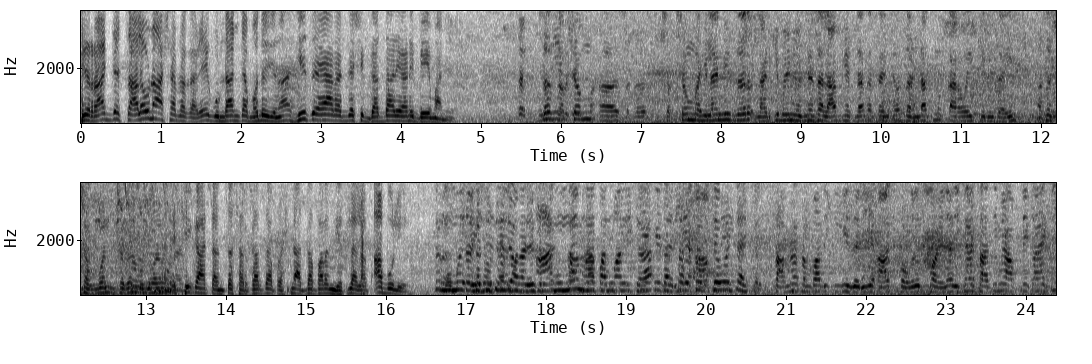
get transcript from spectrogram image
हे राज्य चालवणं अशा प्रकारे गुंडांच्या मदतीनं हीच या राज्याची गद्दारी आणि बेमानी आहे. सर सक्षम सक्षम महिलांनी जर लाडकी बहीण योजनेचा लाभ घेतला तर त्यांच्यावर दंडात्मक कारवाई केली जाईल असं छगन छगन भुजबळ. ठीक आहे त्यांचा सरकारचा प्रश्न आतापर्यंत घेतलेला आ बोलिये. मुंबई सामना संपादकीय के जरिए सत्ता- आपने- शेवटचा आहे सर सामना संपादकीय के जरिए आज कांग्रेस को आईना दिखा है साथ ही में आपने कहा है कि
